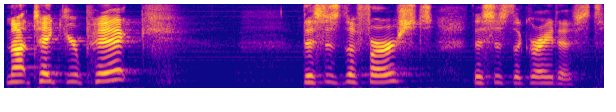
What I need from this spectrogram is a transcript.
not take your pick. This is the first, this is the greatest.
